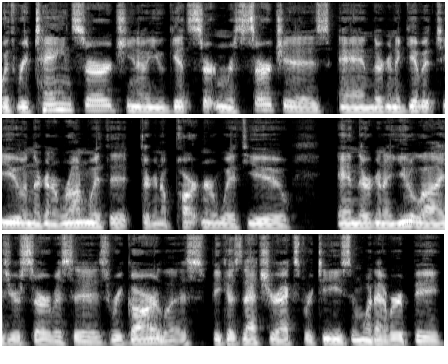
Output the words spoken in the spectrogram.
with retained search, you know, you get certain researches and they're going to give it to you and they're going to run with it. They're going to partner with you and they're going to utilize your services regardless because that's your expertise and whatever it be.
